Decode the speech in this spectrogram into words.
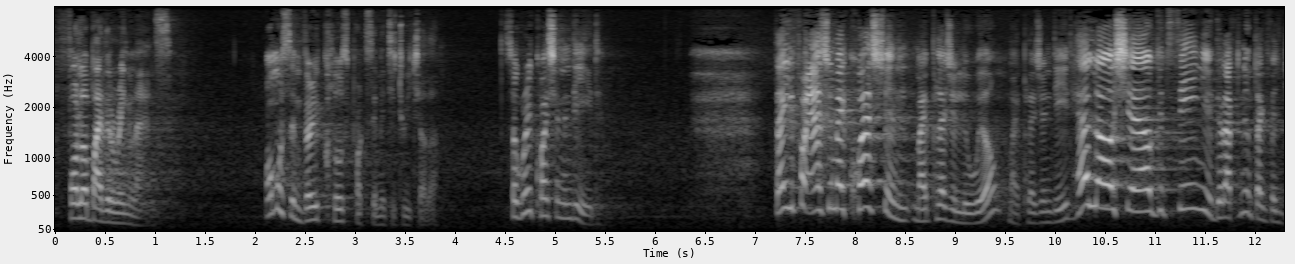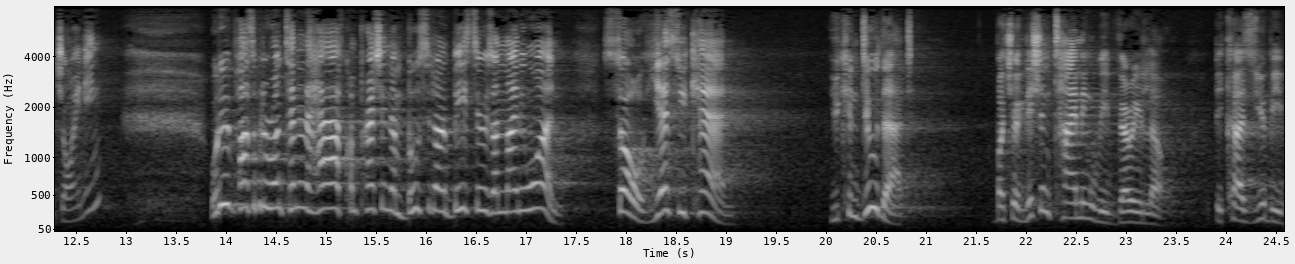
followed by the ringlands, almost in very close proximity to each other. So, great question indeed. Thank you for answering my question. My pleasure, Lou Will. My pleasure indeed. Hello, Shell. Good seeing you. Good afternoon. Thank you for joining. Would it be possible to run 10 and a half compression and boost it on a B series on 91? So, yes, you can. You can do that, but your ignition timing will be very low because you'd be,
